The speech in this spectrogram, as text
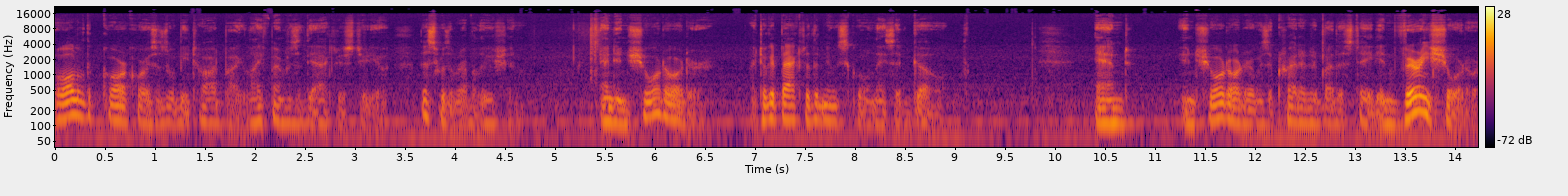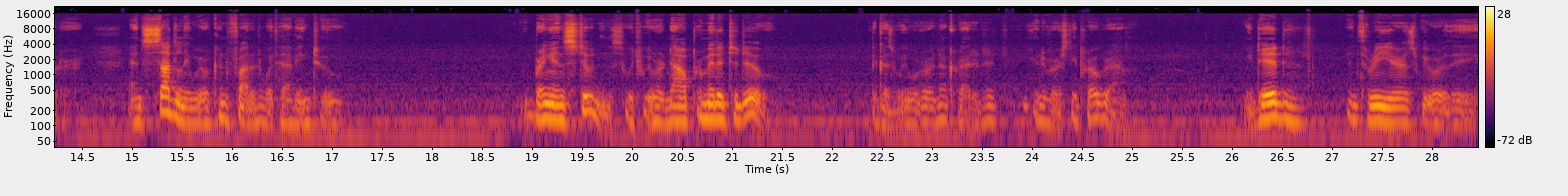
all of the core courses would be taught by life members of the Actors Studio. This was a revolution. And in short order, I took it back to the new school and they said, go. And in short order, it was accredited by the state in very short order. And suddenly we were confronted with having to bring in students, which we were now permitted to do because we were an accredited university program. We did. In three years, we were the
